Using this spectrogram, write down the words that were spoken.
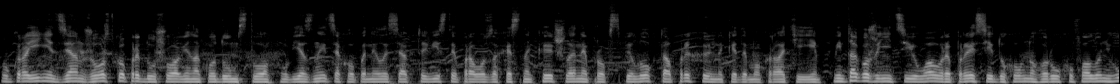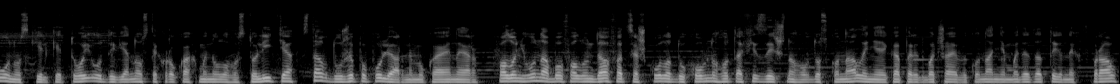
Україні Дзян жорстко придушував інакодумство. У в'язницях опинилися активісти, правозахисники, члени профспілок та прихильники демократії. Він також ініціював репресії духовного руху Фалуньгун, оскільки той у 90-х роках минулого століття став дуже популярним у КНР. Фалуньгун або Фалуньдафа це школа духовного та фізичного вдосконалення, яка передбачає виконання медитативних вправ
